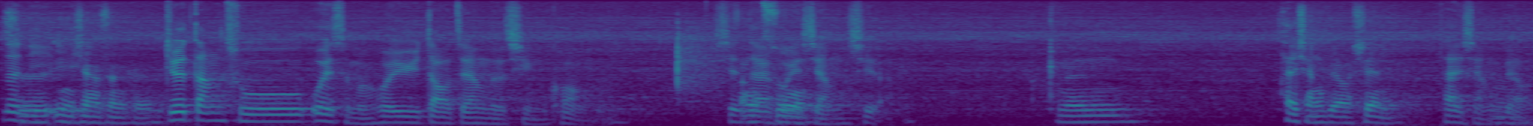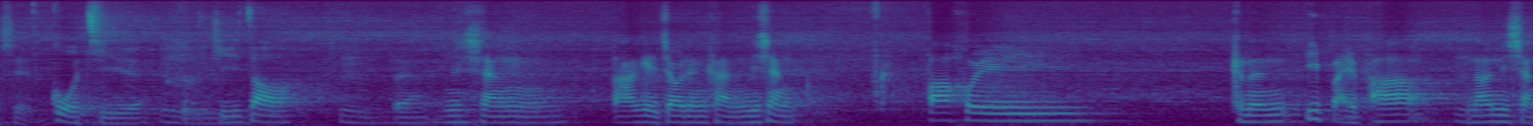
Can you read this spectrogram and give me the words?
那你印象深刻？你觉得当初为什么会遇到这样的情况呢？现在回想起来，可能太想表现了，太想表现，过急了，急躁。嗯，对。你想打给教练看，你想发挥，可能一百趴，然后你想。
